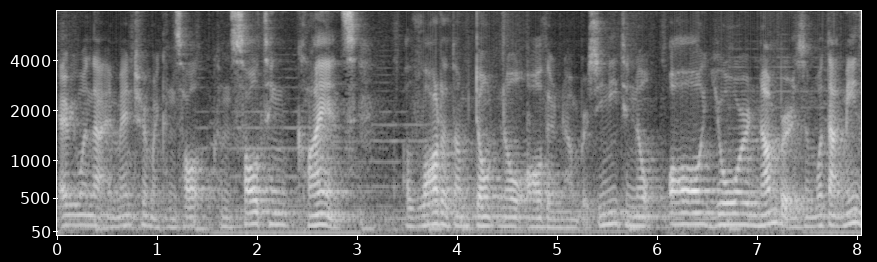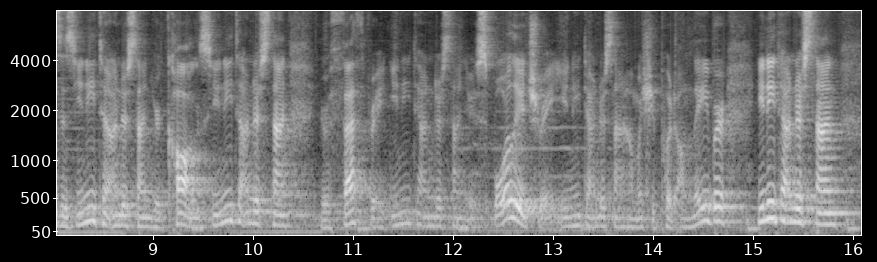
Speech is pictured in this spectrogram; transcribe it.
everyone that I mentor, my consult consulting clients, a lot of them don't know all their numbers. You need to know all your numbers. And what that means is you need to understand your COGS. You need to understand your theft rate. You need to understand your spoilage rate. You need to understand how much you put on labor. You need to understand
